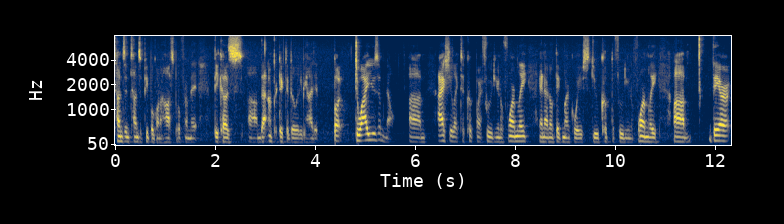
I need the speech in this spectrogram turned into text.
tons and tons of people going to hospital from it because um, that unpredictability behind it. But do I use them? No. Um, I actually like to cook my food uniformly, and I don't think microwaves do cook the food uniformly. Um, there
